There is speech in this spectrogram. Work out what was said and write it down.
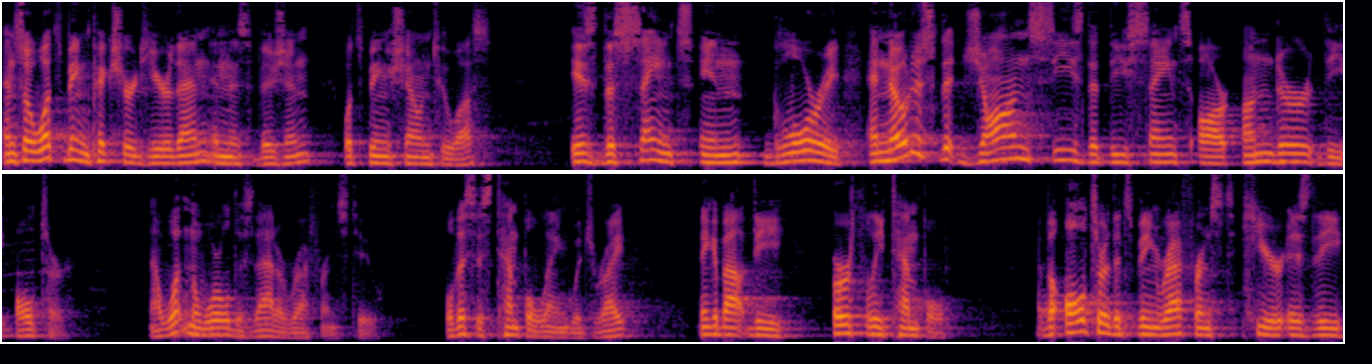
And so, what's being pictured here then in this vision, what's being shown to us, is the saints in glory. And notice that John sees that these saints are under the altar. Now, what in the world is that a reference to? Well, this is temple language, right? Think about the earthly temple. The altar that's being referenced here is the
